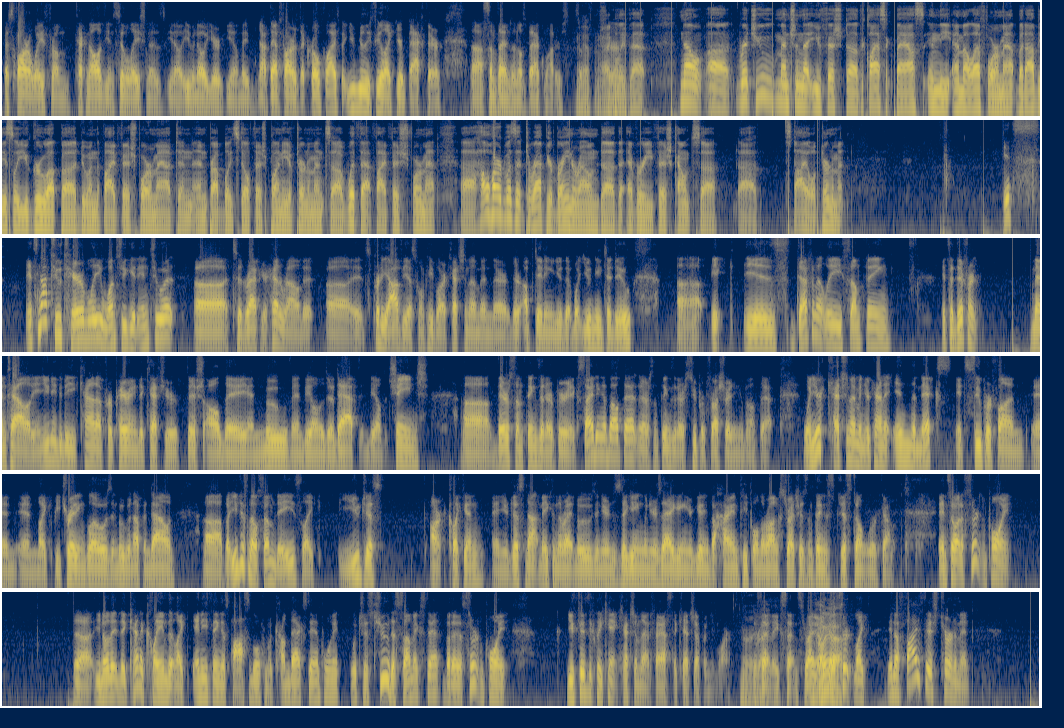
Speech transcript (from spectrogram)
as far away from technology and civilization as you know, even though you're you know maybe not that far as the crow flies, but you really feel like you're back there uh, sometimes in those backwaters. So. Yeah, for I believe that. Now, uh, Rich, you mentioned that you fished uh, the classic bass in the MLF format, but obviously you grew up uh, doing the five fish format and, and probably still fish plenty of tournaments uh, with that five fish format. Uh, how hard was it to wrap your brain around uh, the every fish counts style of tournament? it's it's not too terribly once you get into it to wrap your head around it. Uh, it's pretty obvious when people are catching them and they're they're updating you that what you need to do. Uh, it is definitely something. It's a different mentality, and you need to be kind of preparing to catch your fish all day and move and be able to adapt and be able to change. Uh, there's some things that are very exciting about that. There are some things that are super frustrating about that when you're catching them and you're kind of in the mix, it's super fun and and like be trading blows and moving up and down. Uh, but you just know some days like you just aren't clicking and you're just not making the right moves and you're zigging when you're zagging, you're getting behind people in the wrong stretches and things just don't work out. And so at a certain point, uh, you know, they, they kind of claim that like anything is possible from a comeback standpoint, which is true to some extent, but at a certain point, you physically can't catch them that fast to catch up anymore. Right. if Right. that makes sense, right? Oh, like, yeah. a certain, like in a five fish tournament,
